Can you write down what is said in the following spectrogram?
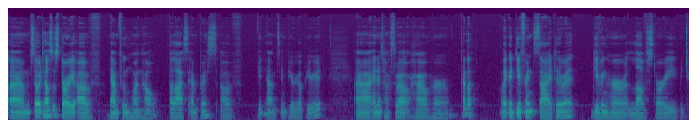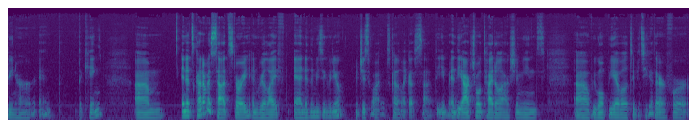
Um, so it tells the story of Nam Phuong Hoàng Hậu, the last empress of Vietnam's imperial period. Uh, and it talks about how her kind of like a different side to it, giving her love story between her and the king. Um, and it's kind of a sad story in real life and in the music video, which is why it's kind of like a sad theme. And the actual title actually means uh, we won't be able to be together for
